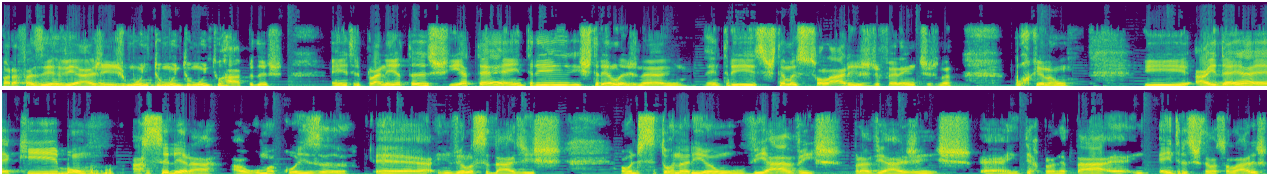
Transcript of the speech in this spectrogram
para fazer viagens muito, muito, muito rápidas entre planetas e até entre estrelas, né? Entre sistemas solares diferentes, né? Por que não? E a ideia é que, bom, acelerar alguma coisa é, em velocidades onde se tornariam viáveis para viagens é, interplanetar é, entre sistemas solares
